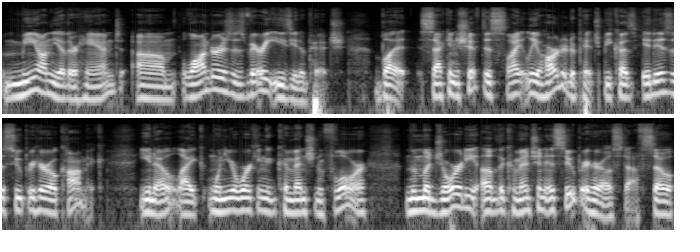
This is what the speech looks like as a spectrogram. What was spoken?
Me on the other hand um, wanderers is very easy to pitch but second shift is slightly harder to pitch because it is a superhero comic. You know like when you're working a convention floor the majority of the convention is superhero stuff. So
